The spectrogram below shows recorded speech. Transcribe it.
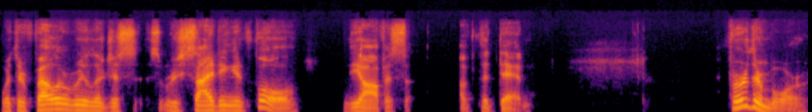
with her fellow religious reciting in full the office of the dead. Furthermore,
